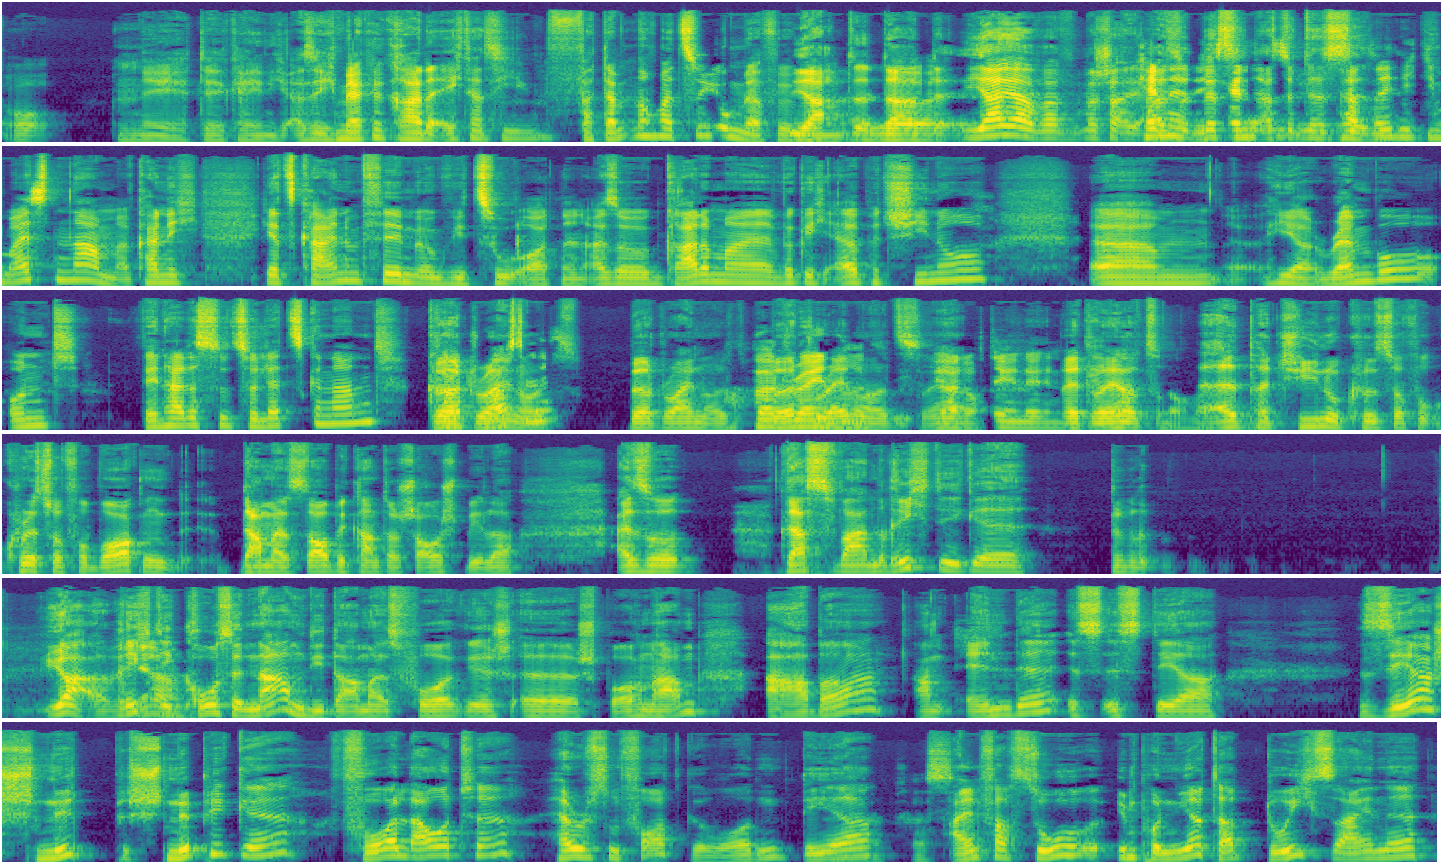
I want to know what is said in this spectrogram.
Oh, nee, den kenne ich nicht. Also ich merke gerade echt, dass ich verdammt nochmal zu jung dafür ja, bin. Da, also, da, ja, ja, wahrscheinlich. Ich kenne, also das, ich kenne also das, tatsächlich die meisten Namen. Kann ich jetzt keinem Film irgendwie zuordnen. Also gerade mal wirklich Al Pacino, ähm, hier Rambo und wen hattest du zuletzt genannt? Kurt, Kurt Reynolds. Burt Reynolds. Burt, Burt Reynolds, Reynolds, ja. ja doch, den, den, Burt Reynolds, Al Pacino, Christopher, Christopher Walken, damals saubekannter Schauspieler. Also, das waren richtige, ja, richtig ja. große Namen, die damals vorgesprochen äh, haben. Aber am Ende ist es der sehr schnipp, schnippige, vorlaute Harrison Ford geworden, der ja, einfach so imponiert hat durch seine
